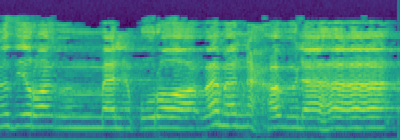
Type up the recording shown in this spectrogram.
ولتنذر أم القرى ومن حولها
